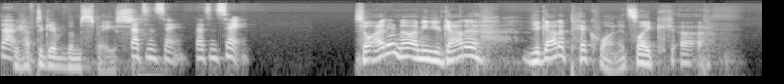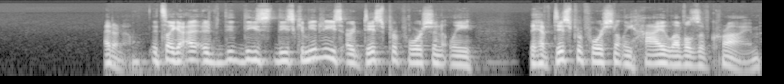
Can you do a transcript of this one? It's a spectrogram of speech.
That- we have to give them space. That's insane. That's insane. So I don't know. I mean, you gotta you gotta pick one. It's like uh, I don't know. It's like I, th- these these communities are disproportionately they have disproportionately high levels of crime.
